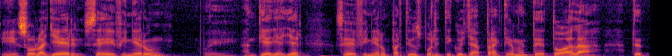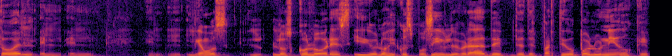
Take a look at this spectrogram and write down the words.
Eh, solo ayer se definieron pues, antier y ayer, se definieron partidos políticos ya prácticamente de toda la, de todo el, digamos, los colores ideológicos posibles, ¿verdad? desde el Partido Pueblo Unido, que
